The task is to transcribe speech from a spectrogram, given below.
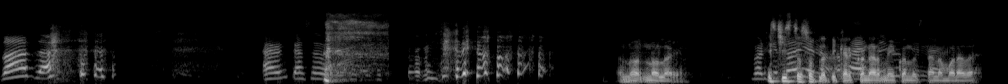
Bla, bla. Hagan caso ese comentario. No, no lo hagan. porque Es chistoso o platicar sea, con Arme cuando está enamorada.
